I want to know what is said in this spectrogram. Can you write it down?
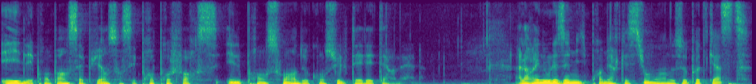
et il les prend pas en s'appuyant sur ses propres forces. Il prend soin de consulter l'Éternel. Alors et nous les amis, première question hein, de ce podcast,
